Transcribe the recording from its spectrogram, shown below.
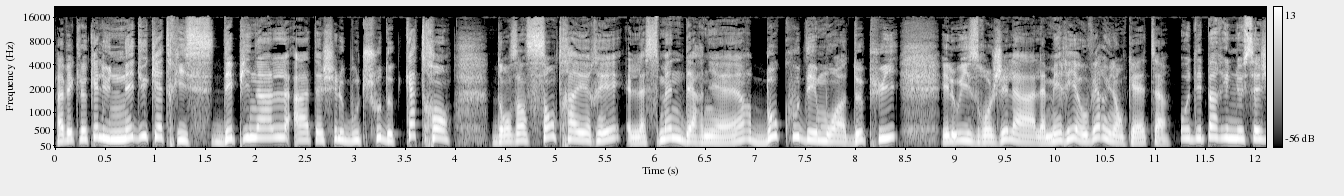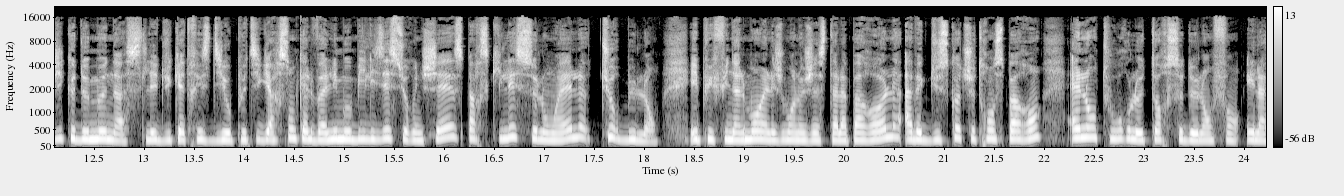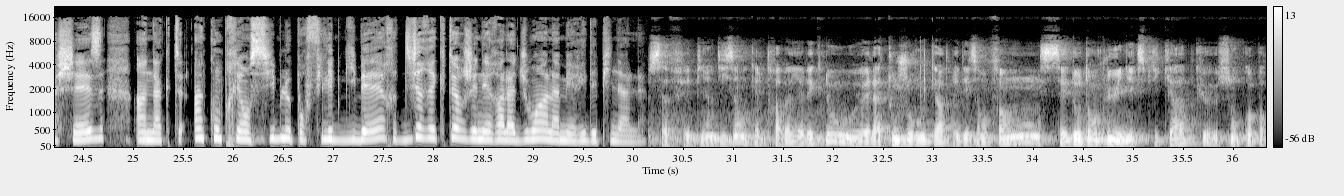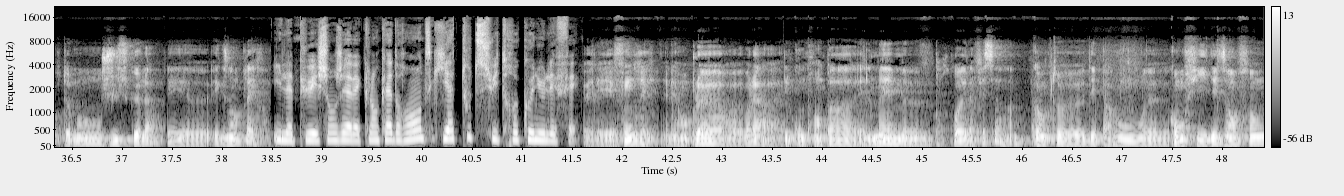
avec lequel une éducatrice d'Épinal a attaché le bout de chou de 4 ans dans un centre aéré la semaine dernière. Beaucoup des mois depuis, Héloïse Roger l'a la, mairie a ouvert une enquête. Au départ, il ne s'agit que de menaces. L'éducatrice dit au petit garçon qu'elle va l'immobiliser sur une chaise parce qu'il est, selon elle, turbulent. Et puis finalement, elle joint le geste à la parole. Avec du scotch transparent, elle entoure le torse de l'enfant et la chaise. Un acte incompréhensible pour Philippe Guibert, directeur général adjoint à la mairie d'Épinal. Ça fait bien dix ans qu'elle travaille avec nous. Elle a toujours encadré des enfants. C'est d'autant plus inexplicable que son comportement jusque-là est euh, exemplaire. Il a pu échanger avec l'enquête encadrante qui a tout de suite reconnu les faits. Elle est effondrée, elle est en pleurs, euh, voilà, elle ne comprend pas elle-même euh, pourquoi elle a fait ça. Hein. Quand euh, des parents confient des enfants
